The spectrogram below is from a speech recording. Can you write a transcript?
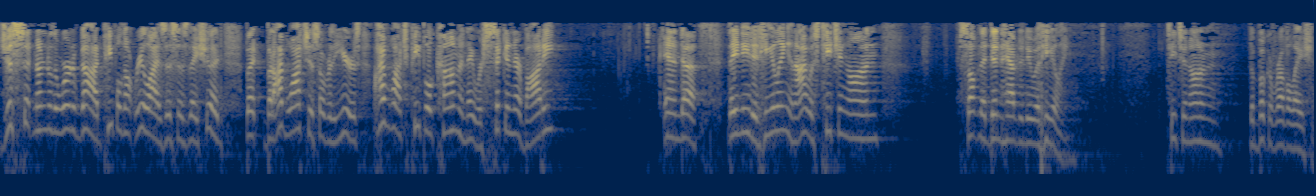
just sitting under the Word of God, people don't realize this as they should, but, but I've watched this over the years. I've watched people come and they were sick in their body, and uh, they needed healing, and I was teaching on something that didn't have to do with healing. Teaching on the book of Revelation.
